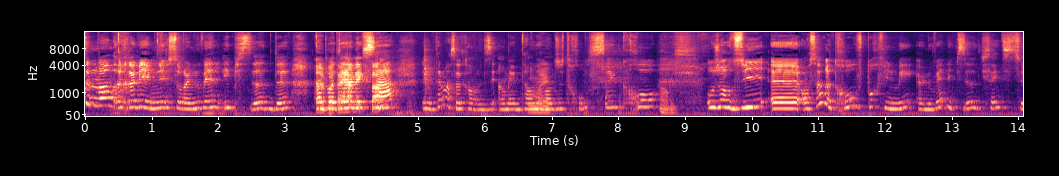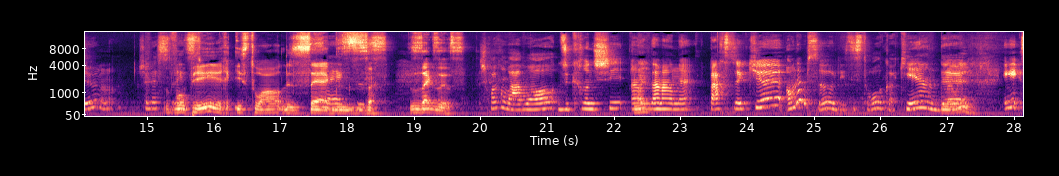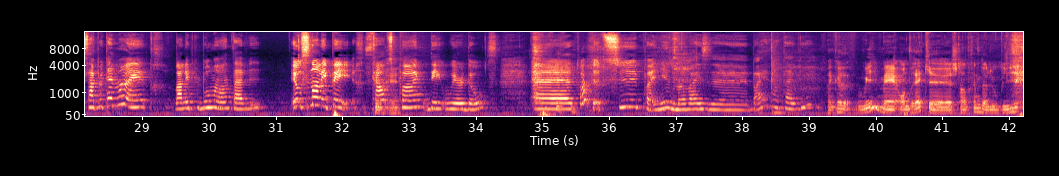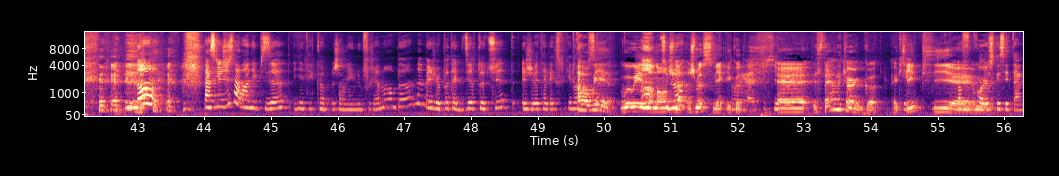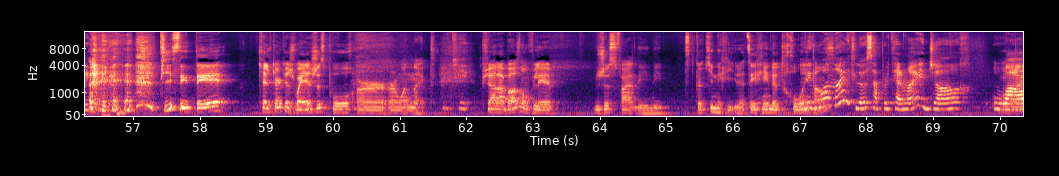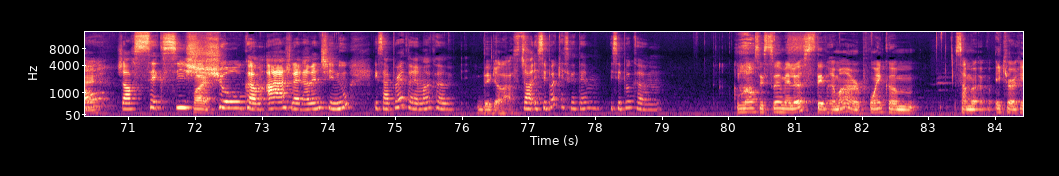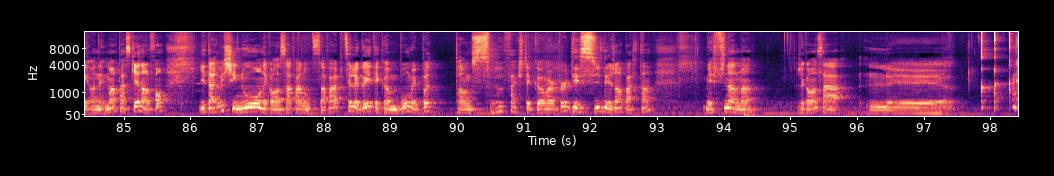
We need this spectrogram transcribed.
tout le monde, re-bienvenue sur un nouvel épisode de Un potin avec avec ça. J'aime tellement ça quand on le dit en même temps, on est Ouais. rendu trop synchro. Ah oui. Aujourd'hui, euh, on se retrouve pour filmer un nouvel épisode qui s'intitule... Je laisse Vos pires histoires de sexe. Sexe. Je crois qu'on va avoir du crunchy en Ouais. parce que on aime ça, les histoires coquines de... Ben oui. Et ça peut tellement être dans les plus beaux moments de ta vie. Et aussi dans les pires. Quand vrai. tu pognes des weirdos. Euh, toi, t'as-tu pogné une mauvaise euh, bête dans ta vie? My God, oui, mais on dirait que je suis en train de l'oublier. Non! Parce que juste avant l'épisode, il était comme j'en ai une vraiment bonne, mais je vais pas te le dire tout de suite. Je vais te l'expliquer dans Ah oui, oui, oui, non, non, je me, je me souviens. Écoute, Oh puis- euh, c'était avec un gars, ok? Ok. Puis, euh, Of course que c'est avec un gars. puis c'était quelqu'un que je voyais juste pour un, un one night. Puis à la base, on voulait juste faire des, des petites coquineries, là, tu sais, rien de trop Les intense. one night, là, ça peut tellement être genre wow, Ouais. genre sexy, Ouais. chaud, comme ah, je le ramène chez nous. Et ça peut être vraiment comme Dégueulasse. genre, il sait pas qu'est-ce que t'aimes. Il sait pas comme. Non, c'est ça, mais là, c'était vraiment un point comme. Ça m'a écœuré, honnêtement, parce que dans le fond, il est arrivé chez nous, on a commencé à faire nos petites affaires, puis tu sais, le gars il était comme beau, mais pas tant que ça, fait que j'étais comme un peu déçu déjà en partant. Mais finalement, je commence à le.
